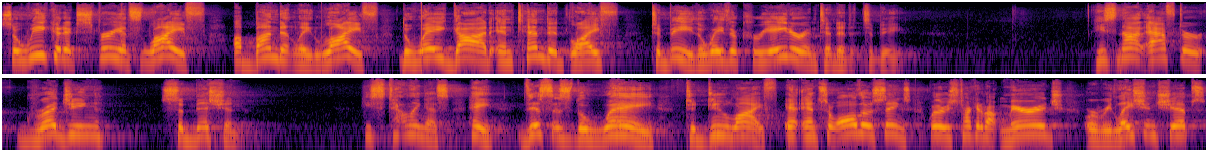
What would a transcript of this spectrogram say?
So we could experience life abundantly, life the way God intended life to be, the way the Creator intended it to be. He's not after grudging submission. He's telling us, hey, this is the way to do life. And, and, so, all those things, whether he's talking about marriage or relationships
